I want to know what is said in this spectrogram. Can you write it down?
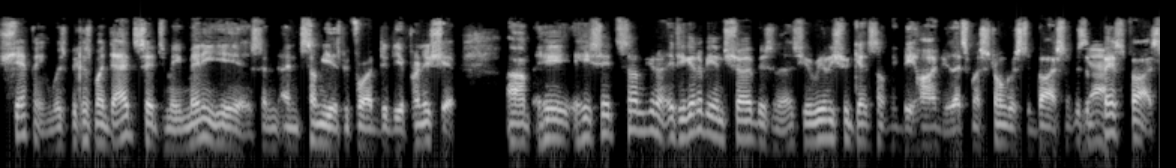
chefing was because my dad said to me many years and, and some years before I did the apprenticeship, um, he he said, "Son, you know, if you're going to be in show business, you really should get something behind you. That's my strongest advice. It was Yeah. the best advice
